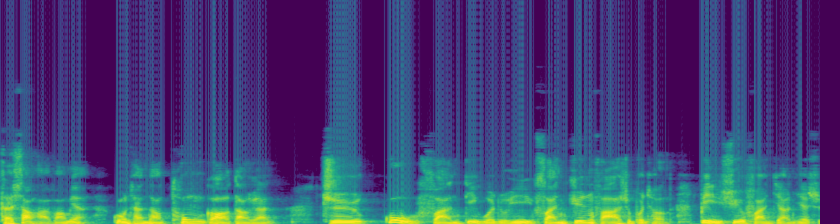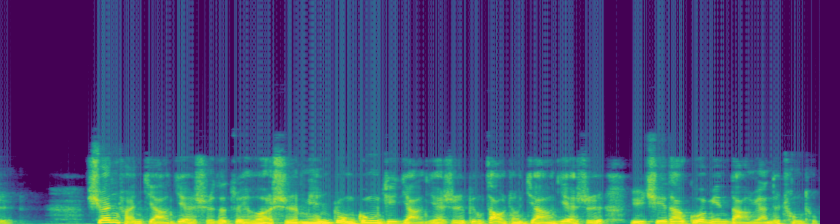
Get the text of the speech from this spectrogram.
在上海方面，共产党通告党员，只顾反帝国主义、反军阀是不成的，必须反蒋介石。宣传蒋介石的罪恶，使民众攻击蒋介石，并造成蒋介石与其他国民党员的冲突。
